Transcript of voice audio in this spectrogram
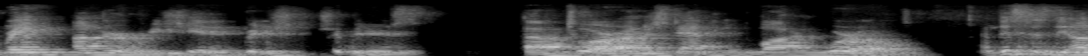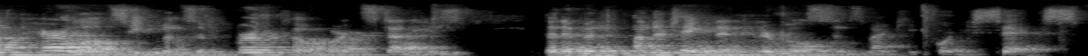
great underappreciated British contributors um, to our understanding of the modern world. And this is the unparalleled sequence of birth cohort studies that have been undertaken at intervals since 1946.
